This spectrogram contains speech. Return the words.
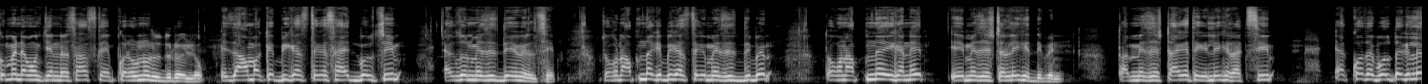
কমেন্ট এবং চ্যানেলটা সাবস্ক্রাইব করে অনুরোধ রইল। এই যে আমাকে বিকাশ থেকে সাইড বলছি, একজন মেসেজ দিয়ে ফেলছে। যখন আপনাকে বিকাশ থেকে মেসেজ দিবে, তখন আপনি এখানে এই মেসেজটা লিখে দিবেন। তো আমি মেসেজটা আগে থেকে লিখে রাখছি। এক কথায় বলতে গেলে,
